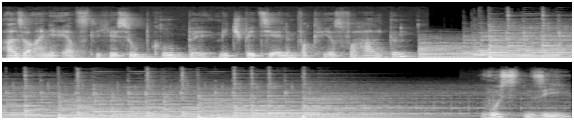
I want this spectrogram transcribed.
Also eine ärztliche Subgruppe mit speziellem Verkehrsverhalten. Wussten Sie?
